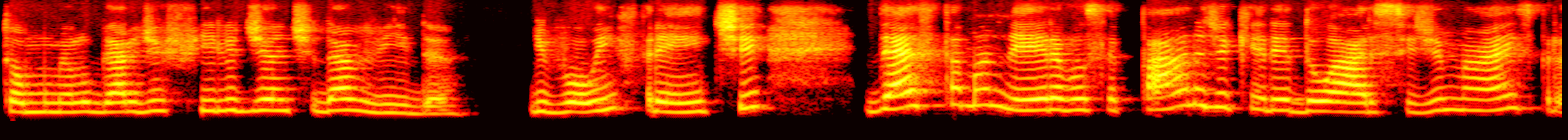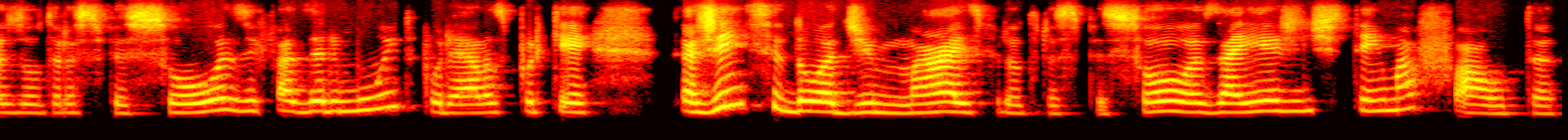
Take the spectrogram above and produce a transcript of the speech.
Tomo meu lugar de filho diante da vida e vou em frente. Desta maneira, você para de querer doar-se demais para as outras pessoas e fazer muito por elas, porque a gente se doa demais para outras pessoas, aí a gente tem uma falta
